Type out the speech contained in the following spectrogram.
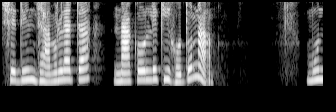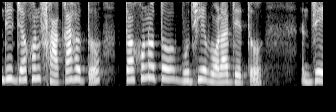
সেদিন ঝামেলাটা না করলে কি হতো না? মন্দির যখন ফাঁকা হতো, তখনও তো বুঝিয়ে বলা যেত যে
